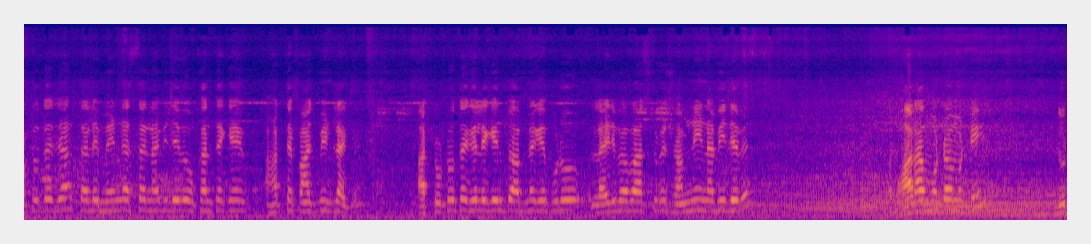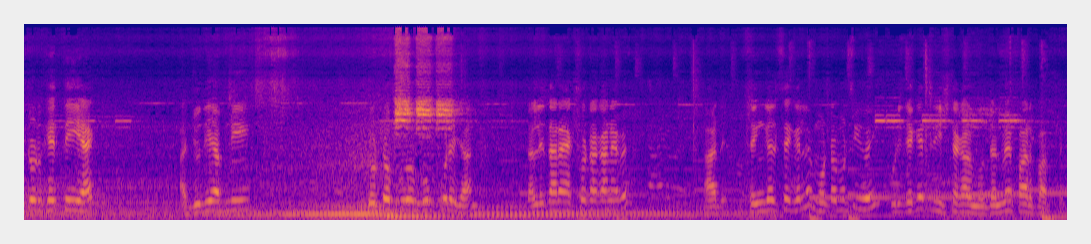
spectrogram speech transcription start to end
অটোতে যান, তাহলে মেন রাস্তায় নামিয়ে দেবে। ওখান থেকে হাঁটতে পাঁচ মিনিট লাগবে আর টোটোতে গেলে কিন্তু আপনাকে পুরো লাইরি বাবা আশ্রমের সামনেই নামিয়ে দেবে। ভাড়া মোটামুটি দুটোর ক্ষেত্রেই এক। আর যদি আপনি টোটো পুরো বুক করে যান, তাহলে তারা একশো টাকা নেবে। আর সিঙ্গেলসে গেলে মোটামুটি ওই কুড়ি থেকে ত্রিশ টাকার মধ্যে নেবে পার পার্সন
